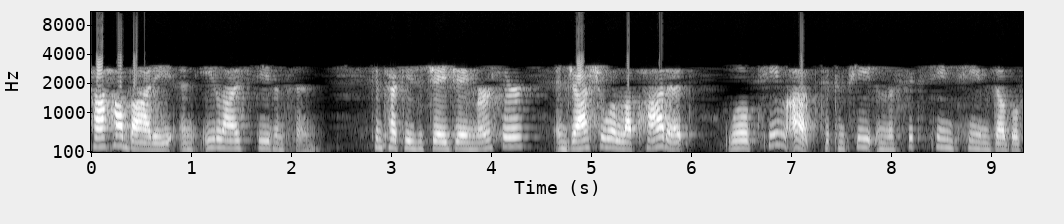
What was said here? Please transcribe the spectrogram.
Taha Baadi and Eli Stevenson. Kentucky's J.J. Mercer and Joshua Lapadat will team up to compete in the 16-team doubles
